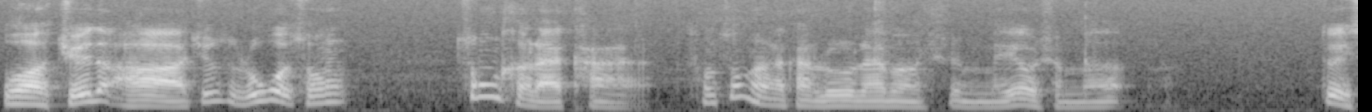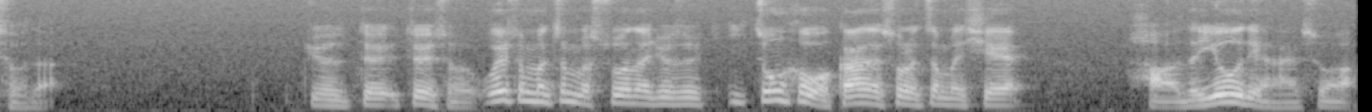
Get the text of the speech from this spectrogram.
我觉得啊，就是如果从综合来看，从综合来看，Lululemon 是没有什么对手的，就是对对手。为什么这么说呢？就是一综合我刚才说了这么些。好的优点来说啊，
